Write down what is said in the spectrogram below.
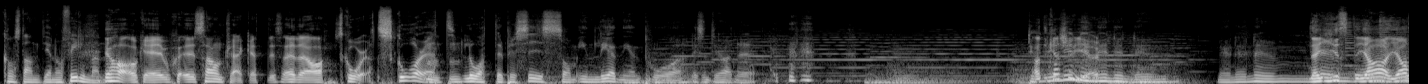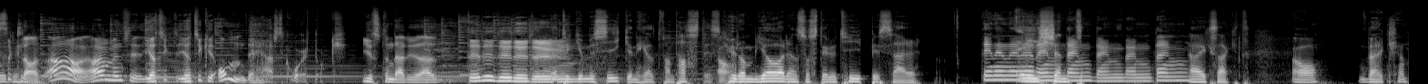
konstant genom filmen. Jaha, okej. Soundtracket, eller ja, scoret. Scoret Mm, låter precis som inledningen på Listen to Heart. Ja, det kanske det gör. Nej just det, ja, ja såklart. Ah, ja men jag, tyckte, jag tycker om det här scoret dock. Just den där lilla... Jag tycker musiken är helt fantastisk. Ja. Hur de gör den så stereotypiskt så här. Asian... Ja, exakt. Ja, verkligen.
